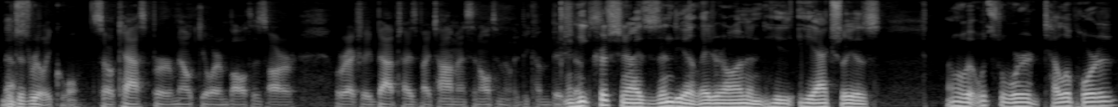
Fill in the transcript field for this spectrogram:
which is really cool. So Casper, Melchior, and Balthazar were actually baptized by Thomas and ultimately become bishops. and he Christianizes India later on, and he he actually is. I don't know what's the word teleported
